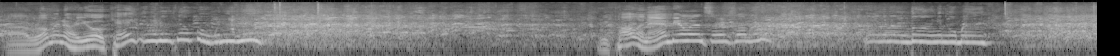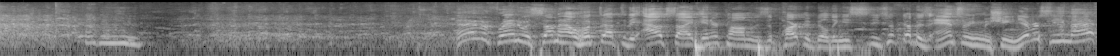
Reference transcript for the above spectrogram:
Uh, Roman, are you okay? What you? We call an ambulance or something? And I have a friend who is somehow hooked up to the outside intercom of his apartment building. He's, he's hooked up his answering machine. You ever seen that?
